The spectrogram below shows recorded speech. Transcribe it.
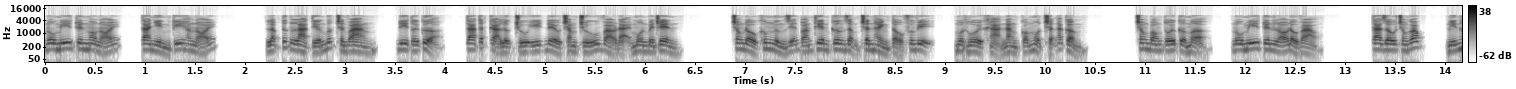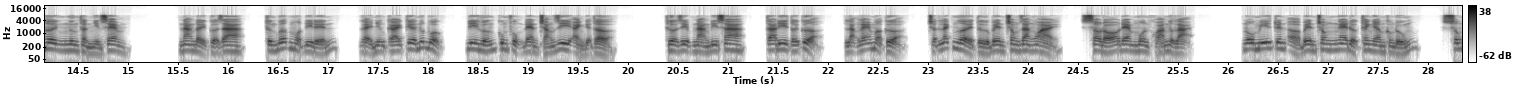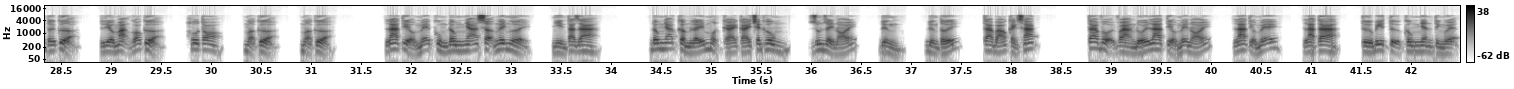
Nô mỹ tuyên mau nói, ta nhìn kỹ hăng nói. Lập tức là tiếng bước chân vang, đi tới cửa, ta tất cả lực chú ý đều chăm chú vào đại môn bên trên. Trong đầu không ngừng diễn toán thiên cương dậm chân hành tẩu phương vị, một hồi khả năng có một trận ác cầm. Trong bóng tối cửa mở, nô mỹ tuyên ló đầu vào. Ta giấu trong góc, nín hơi ngưng thần nhìn xem. Nàng đẩy cửa ra, từng bước một đi đến gậy những cái kia nút buộc, đi hướng cung phụng đen trắng di ảnh điện thờ. Thừa dịp nàng đi xa, ta đi tới cửa, lặng lẽ mở cửa chật lách người từ bên trong ra ngoài, sau đó đem môn khóa ngược lại. Nô mỹ tuyên ở bên trong nghe được thanh âm không đúng, xông tới cửa, liều mạng gõ cửa, hô to, mở cửa mở cửa. La tiểu mễ cùng đông nhã sợ ngây người, nhìn ta ra. Đông nhã cầm lấy một cái cái trên không, run rẩy nói, đừng đừng tới, ta báo cảnh sát. Ta vội vàng đối la tiểu mễ nói, la tiểu mễ, là ta, từ bi tự công nhân tình nguyện.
